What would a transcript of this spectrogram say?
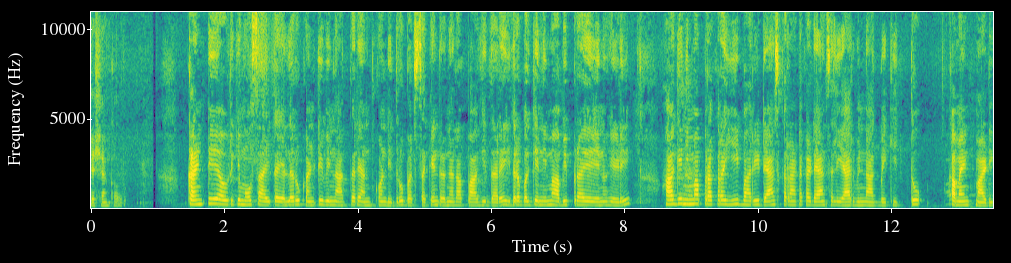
ಶಶಾಂಕ್ ಅವರು. ಕಂಟಿ ಅವರಿಗೆ ಮೋಸ ಆಯ್ತಾ? ಎಲ್ಲರೂ ಕಂಟಿ ವಿನ್ ಆಗ್ತಾರೆ ಅಂದ್ಕೊಂಡಿದ್ರು, ಬಟ್ ಸೆಕೆಂಡ್ ರನ್ನರ್ ಅಪ್ ಆಗಿದ್ದಾರೆ. ಇದರ ಬಗ್ಗೆ ನಿಮ್ಮ ಅಭಿಪ್ರಾಯ ಏನು ಹೇಳಿ? ಹಾಗೆ ನಿಮ್ಮ ಪ್ರಕಾರ ಈ ಬಾರಿ ಡ್ಯಾನ್ಸ್, ಕರ್ನಾಟಕ ಡ್ಯಾನ್ಸ್ ಅಲ್ಲಿ ಯಾರು ವಿನ್ ಆಗಬೇಕಿತ್ತು? ಕಮೆಂಟ್ ಮಾಡಿ.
